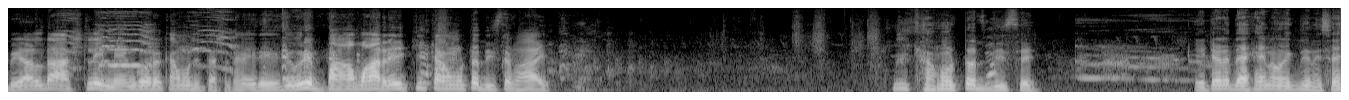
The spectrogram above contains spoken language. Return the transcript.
বিড়ালটা আসলেই ম্যাঙ্গোরে কামড় দিতে আসে। ওরে বাবা রে, কি কামড়টা দিছে ভাই? কি কামড়টা দিছে? এটারে দেখায় না, অনেকদিন এসে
